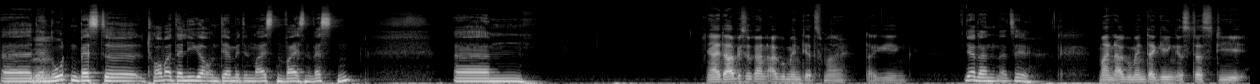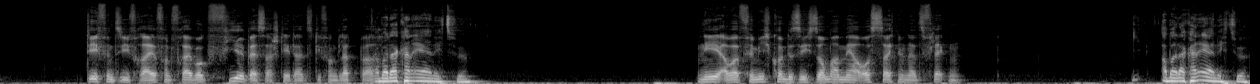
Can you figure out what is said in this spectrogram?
Äh, der mhm. notenbeste Torwart der Liga und der mit den meisten weißen Westen. Ähm, ja, da habe ich sogar ein Argument jetzt mal dagegen. Ja, dann erzähl. Mein Argument dagegen ist, dass die Defensivreihe von Freiburg viel besser steht als die von Gladbach. Aber da kann er ja nichts für. Nee, aber für mich konnte sich Sommer mehr auszeichnen als Flecken. Aber da kann er ja nichts für.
